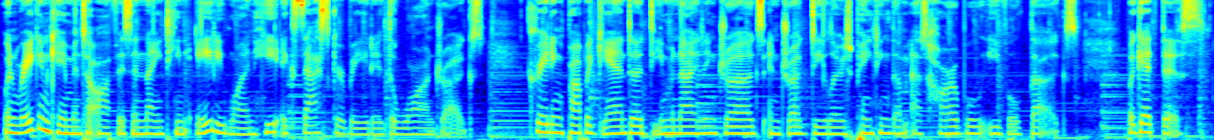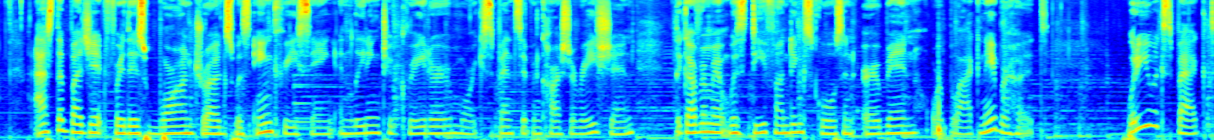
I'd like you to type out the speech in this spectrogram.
When Reagan came into office in 1981, he exacerbated the war on drugs, creating propaganda demonizing drugs and drug dealers, painting them as horrible, evil thugs. But get this as the budget for this war on drugs was increasing and leading to greater, more expensive incarceration, the government was defunding schools in urban or black neighborhoods. What do you expect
